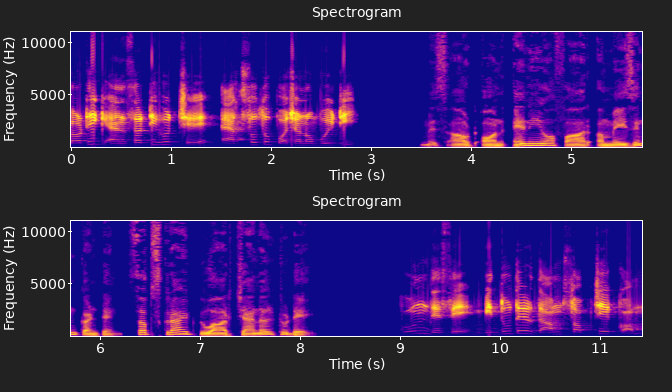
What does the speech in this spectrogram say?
সঠিক অ্যান্সারটি হচ্ছে একশত পঁচানব্বইটি। Miss out on any of our amazing content. Subscribe to our channel today. কোন দেশে বিদ্যুতের দাম সবচেয়ে কম?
